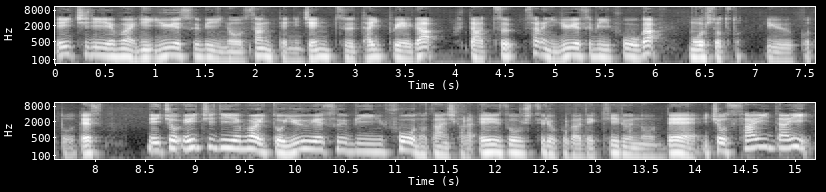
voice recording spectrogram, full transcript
HDMI に USB の3.2 Gen 2 Type-A が2つ、さらに USB4 がもう1つということです。で、一応 HDMI と USB4 の端子から映像出力ができるので、一応最大、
